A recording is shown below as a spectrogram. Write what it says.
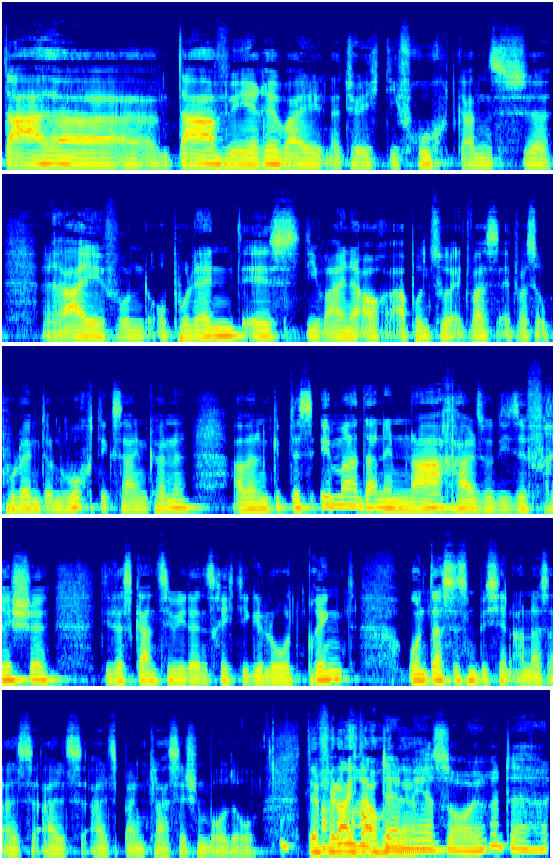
da, da wäre, weil natürlich die Frucht ganz äh, reif und opulent ist, die Weine auch ab und zu etwas, etwas opulent und wuchtig sein können. Aber dann gibt es immer dann im Nachhall so diese Frische, die das Ganze wieder ins richtige Lot bringt. Und das ist ein bisschen anders als, als, als beim klassischen Bordeaux. Der Warum vielleicht hat auch der, der mehr Säure, der,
